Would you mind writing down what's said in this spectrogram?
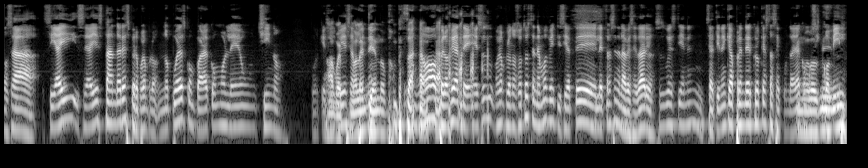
o sea, si hay, si hay estándares, pero por ejemplo, no puedes comparar cómo lee un chino. Porque Ah, güeyes pues no lo aprenden- entiendo, para empezar. No, pero fíjate, esos, por ejemplo, nosotros tenemos 27 letras en el abecedario. Esos güeyes tienen, o sea, tienen que aprender, creo que hasta secundaria, Como como 2000. 5000.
